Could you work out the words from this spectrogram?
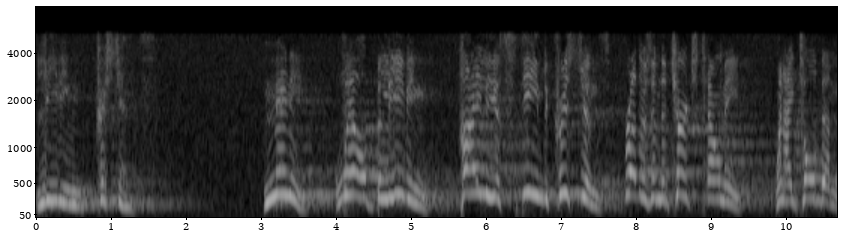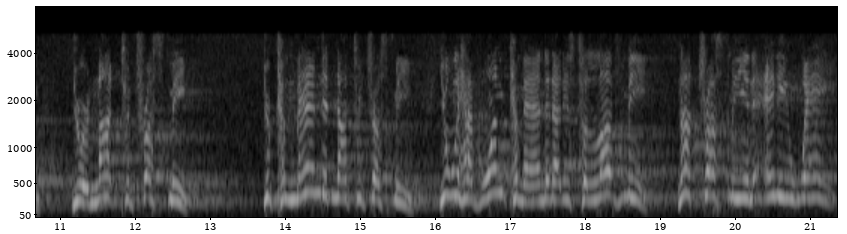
leading Christians many well believing highly esteemed Christians, brothers in the church, tell me when I told them, You are not to trust me. You're commanded not to trust me. You only have one command, and that is to love me, not trust me in any way.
